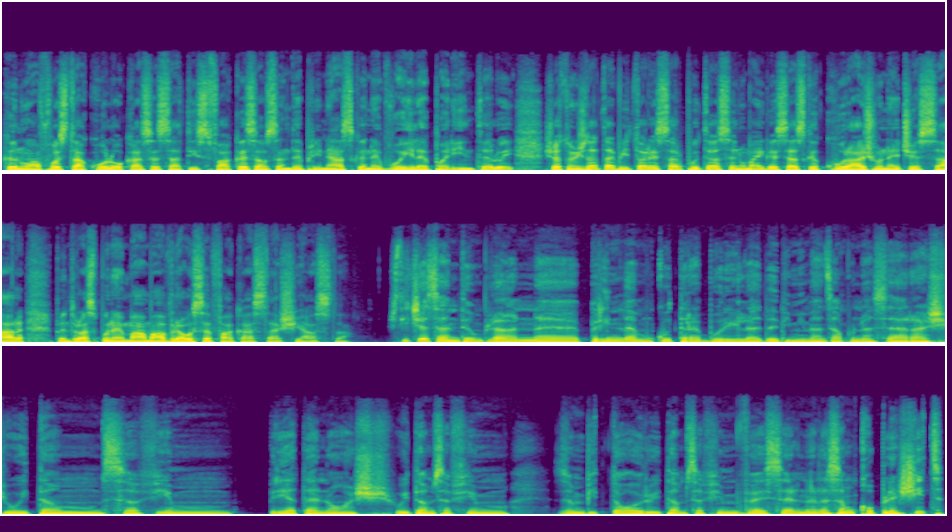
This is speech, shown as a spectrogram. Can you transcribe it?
că nu a fost acolo ca să satisfacă sau să îndeplinească îndeplinească nevoile părintelui și atunci data viitoare s-ar putea să nu mai găsească curajul necesar pentru a spune mama vreau să fac asta și asta. Știi ce se întâmplă? Ne prindem cu treburile de dimineața până seara și uităm să fim prietenoși, uităm să fim zâmbitori, uităm să fim veseli, ne lăsăm copleșiți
